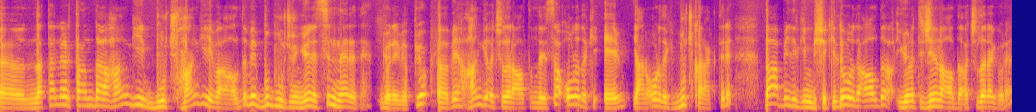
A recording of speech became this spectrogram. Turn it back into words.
E, natal haritanda hangi burç hangi evi aldı ve bu burcun yöneticisi nerede görev yapıyor e, ve hangi açılar altındaysa oradaki ev yani oradaki burç karakteri daha belirgin bir şekilde orada aldığı yöneticinin aldığı açılara göre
